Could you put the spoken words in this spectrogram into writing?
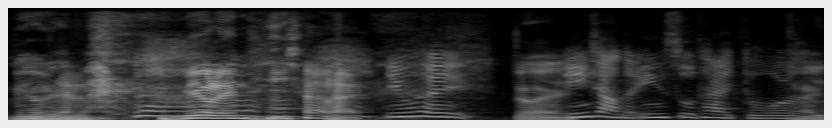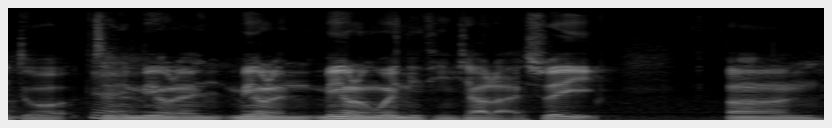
没有人来，没有人停下来，因为对。影响的因素太多了，太多，真的没有人，没有人，没有人为你停下来，所以，嗯，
